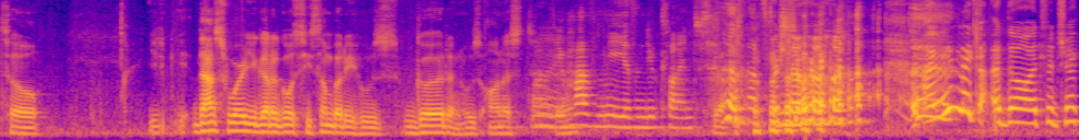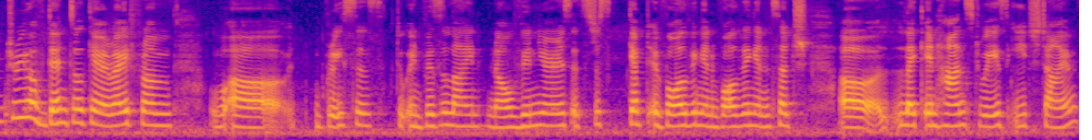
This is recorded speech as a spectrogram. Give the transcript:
So you, that's where you got to go see somebody who's good and who's honest. Well, you have me as a new client. Yeah. that's for sure. I mean, like uh, the trajectory of dental care, right? From uh, braces to Invisalign, now veneers. It's just kept evolving and evolving in such uh, like enhanced ways each time.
